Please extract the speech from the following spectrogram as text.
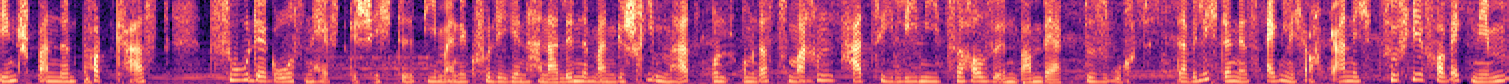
den spannenden Podcast zu der großen Heftgeschichte, die meine Kollegin Hanna Lindemann geschrieben hat. Und um das zu machen, hat sie Leni zu Hause in Bamberg besucht. Da will ich dann jetzt eigentlich auch gar nicht zu viel vorwegnehmen.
